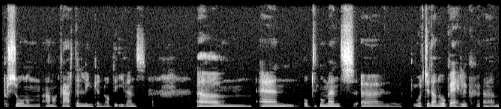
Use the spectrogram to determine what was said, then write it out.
personen aan elkaar te linken op de events. Um, en op dit moment uh, word je dan ook eigenlijk, um,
